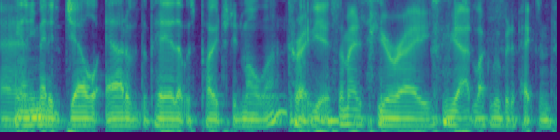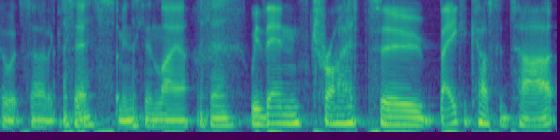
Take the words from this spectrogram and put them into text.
And, you made a gel out of the pear that was poached in mulled wine? Correct. Yes, said? I made a puree. we add like a little bit of pectin to it, so it sets. I mean, a thin layer. Okay. We then tried to bake a custard tart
